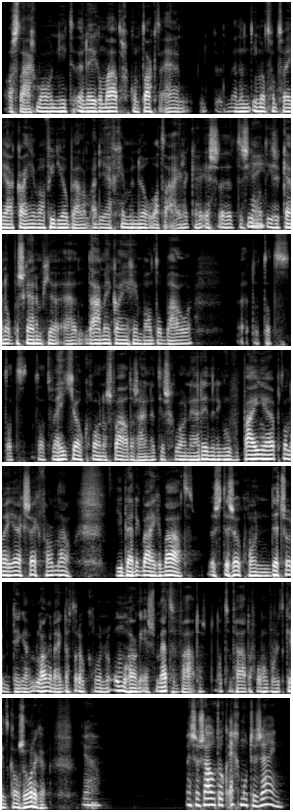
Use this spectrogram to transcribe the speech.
Als daar gewoon niet een regelmatig contact en met een, iemand van twee jaar kan je wel videobellen, maar die heeft geen benul wat er eigenlijk is. Eh, het is Nee. iemand die ze kennen op een schermpje en daarmee kan je geen band opbouwen. Eh, dat, dat, dat, dat weet je ook gewoon als vader zijn. Het is gewoon een herinnering hoeveel pijn je hebt, dan dat je echt zegt van nou, hier ben ik bij gebaat. Dus het is ook gewoon dit soort dingen belangrijk, dat er ook gewoon een omgang is met de vader. Dat de vader gewoon voor het kind kan zorgen. Ja. En zo zou het ook echt moeten zijn.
